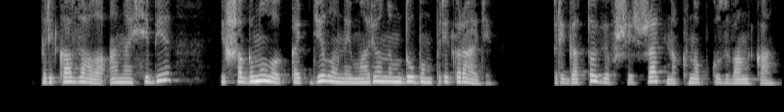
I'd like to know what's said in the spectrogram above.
— приказала она себе и шагнула к отделанной мореным дубом преграде, приготовившись сжать на кнопку звонка.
